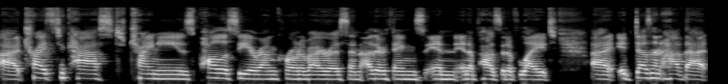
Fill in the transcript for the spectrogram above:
uh, tries to cast Chinese policy around coronavirus and other things in, in a positive light. Uh, it doesn't have that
